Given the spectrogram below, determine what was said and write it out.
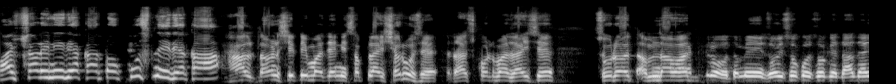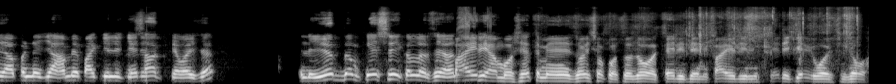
વાયશાળી નહીં દેખા તો કુશ નહીં દેખા. હાલ ત્રણ સિટીમાં તેની સપ્લાય શરૂ છે. રાજકોટમાં જાય છે સુરત અમદાવાદ. તમે જોઈ શકો છો કે દાદાએ આપણને જે આંબે પાકેલી કેરી શાક કહેવાય છે. એટલે એકદમ કેસરી કલર છે. પાયરી આંબો છે. તમે જોઈ શકો છો જોવો કેરી તેની પાયરીની કેરી કેવી હોય છે જોવો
